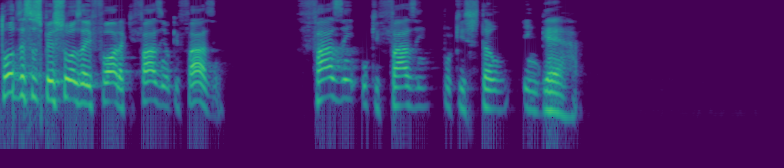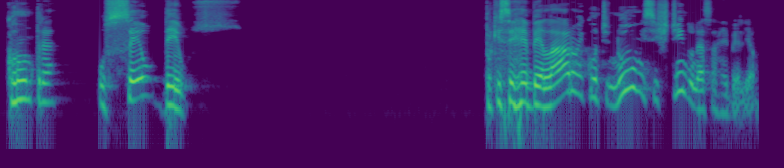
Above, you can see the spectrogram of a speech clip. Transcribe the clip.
Todas essas pessoas aí fora que fazem o que fazem, fazem o que fazem porque estão em guerra contra o seu Deus. porque se rebelaram e continuam insistindo nessa rebelião.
